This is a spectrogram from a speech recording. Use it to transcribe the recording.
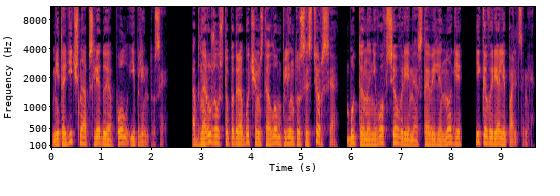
методично обследуя пол и плинтусы. обнаружил, что под рабочим столом плинтус истерся, будто на него все время ставили ноги и ковыряли пальцами.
